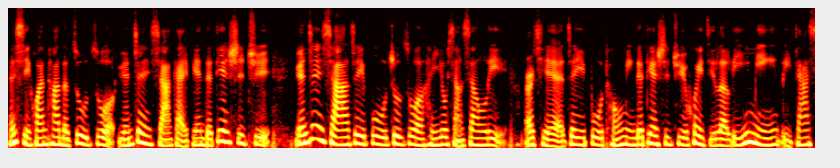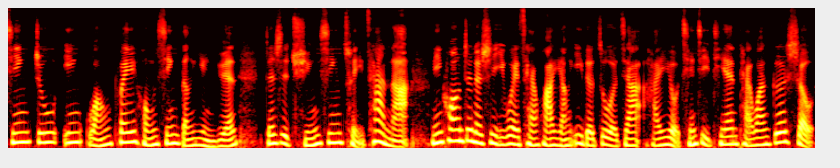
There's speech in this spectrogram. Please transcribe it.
很喜欢他的著作《袁振霞》改编的电视剧《袁振霞》这一部著作很有想象力，而且这一部同名的电视剧汇集了黎明、李嘉欣、朱茵、王菲、洪星等演员，真是群星璀璨呐！倪匡真的是一位才华洋溢的作家。还有前几天台湾歌手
